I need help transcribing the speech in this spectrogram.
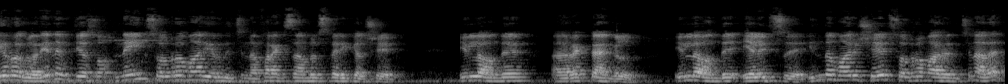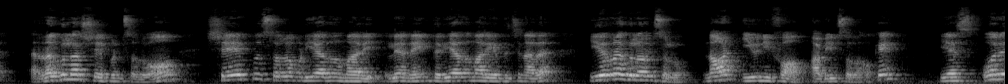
irregular. என்ன வித்தியாசம்? நெய்ம் சொல்ற மாதிரி இருந்துச்சுன்னா ஃபார் எக்ஸாம்பிள் ஸ்பெரிக்கல் ஷேப் இல்ல வந்து ரெக்டாங்கிள் இல்ல வந்து எலிப்ஸ் இந்த மாதிரி ஷேப் சொல்ற மாதிரி இருந்துச்சுன்னா அதை ரெகுலர் ஷேப்னு சொல்லுவோம். ஷேப் சொல்ல முடியாத மாதிரி இல்லையா? நெய்ம் தெரியாத மாதிரி இருந்துச்சுன்னா அதை irregularன்னு சொல்லுவோம். நாட் யூனிஃபார்ம் அப்படின்னு சொல்லுவோம் ஓகே எஸ் ஒரு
